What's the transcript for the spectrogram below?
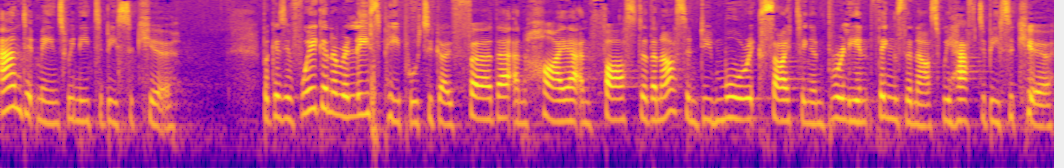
And it means we need to be secure. Because if we're going to release people to go further and higher and faster than us and do more exciting and brilliant things than us, we have to be secure.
